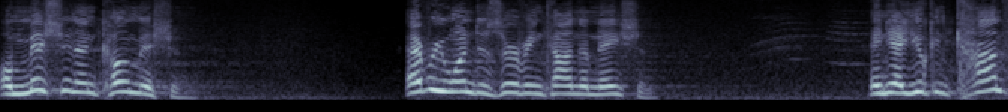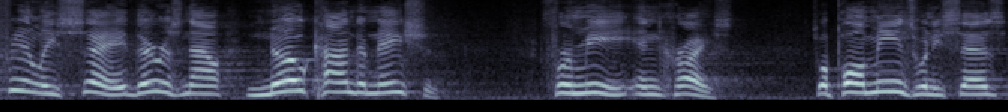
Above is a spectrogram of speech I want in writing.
Omission and commission. Everyone deserving condemnation. And yet you can confidently say, There is now no condemnation for me in Christ. That's what Paul means when he says,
